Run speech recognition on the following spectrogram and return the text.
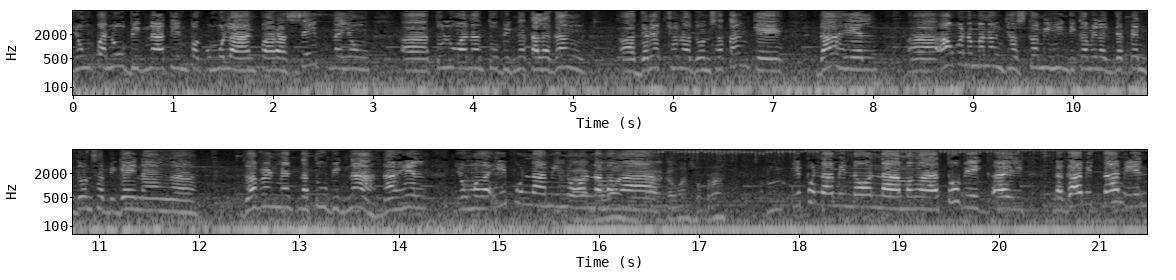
yung panubig natin pag umulan para safe na yung uh, tuluan ng tubig na talagang uh, diretsyo na doon sa tangke dahil uh, awa naman ng Diyos kami hindi kami nagdepend doon sa bigay ng uh, government na tubig na dahil yung mga ipon namin noon na mga ipon namin noon na mga tubig ay nagamit namin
